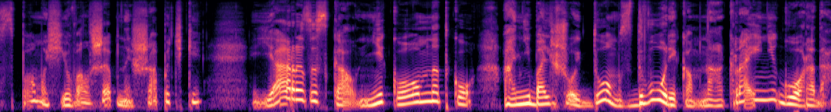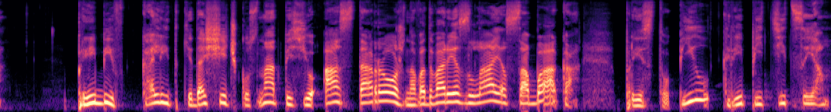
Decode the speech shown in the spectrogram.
С помощью волшебной шапочки я разыскал не комнатку, а небольшой дом с двориком на окраине города. Прибив к калитке дощечку с надписью «Осторожно, во дворе злая собака», приступил к репетициям.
